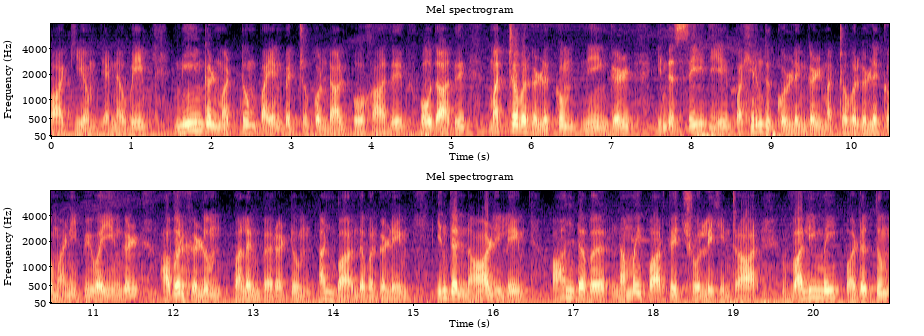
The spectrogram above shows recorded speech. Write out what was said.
பாக்கியம். எனவே நீங்கள் மட்டும் பயன்பெற்று கொண்டால் போகாது போதாது. மற்றவர்களுக்கும் நீங்கள் இந்த செய்தியை பகிர்ந்து கொள்ளுங்கள் மற்றவர்களுக்கும் அனுப்பி வையுங்கள். அவர்களும் பலன் பெறட்டும் அன்பார்ந்தவர்களே. இந்த நாளிலே ஆண்டவர் நம்மை பார்த்து சொல்லுகின்றார் வலிமைப்படுத்தும்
